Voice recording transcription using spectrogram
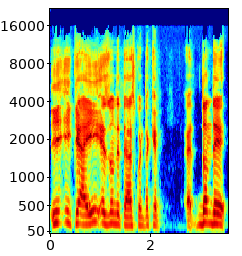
Y, y que ahí es donde te das cuenta que, eh, donde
